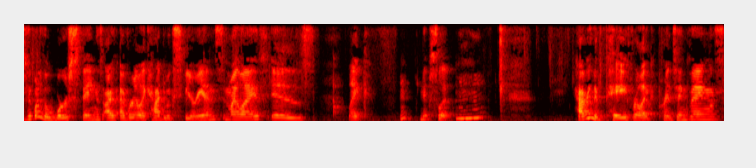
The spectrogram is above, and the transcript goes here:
I think one of the worst things I've ever like had to experience in my life is like mm, nip slip. Mm -hmm. Having to pay for like printing things.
